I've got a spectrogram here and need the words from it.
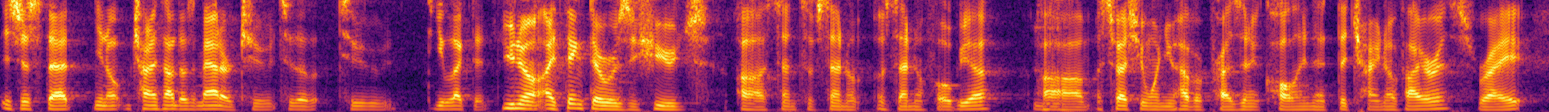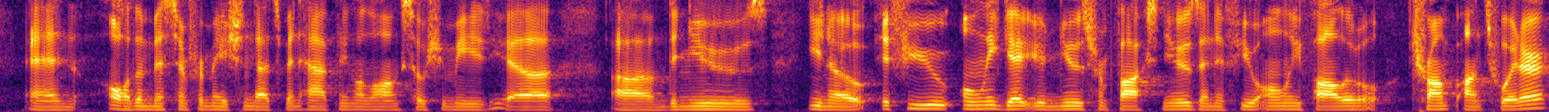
it's just that you know Chinatown doesn't matter to to the to the elected. You know, I think there was a huge uh, sense of xenophobia, Mm-hmm. um, especially when you have a president calling it the China virus, right? And all the misinformation that's been happening along social media, um, the news. You know, if you only get your news from Fox News and if you only follow Trump on Twitter,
